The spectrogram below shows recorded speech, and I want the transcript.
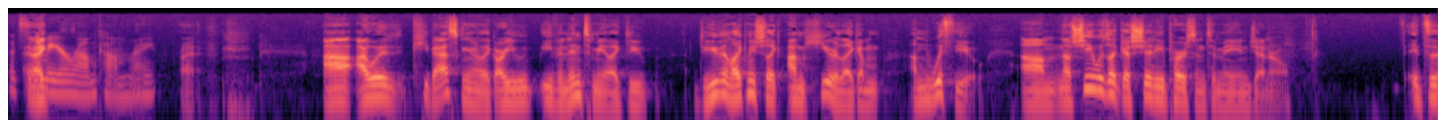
That's the and I- of your rom com, right? Right. Uh, I would keep asking her, like, "Are you even into me? Like, do you do you even like me?" She's like, "I'm here. Like, I'm I'm with you." Um, now she was like a shitty person to me in general. It's a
